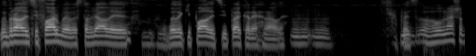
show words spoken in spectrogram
Ми брали ці фарби, виставляли великі палиці і пекари грали. Угу, угу. Головне, щоб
